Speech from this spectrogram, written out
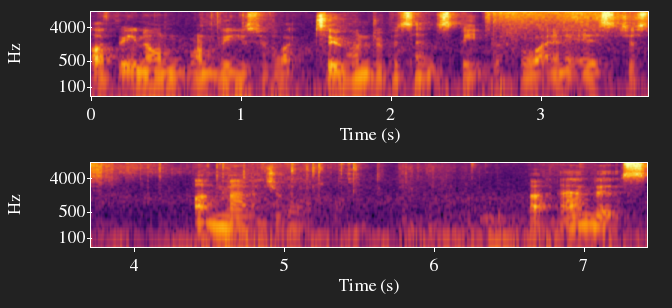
I've been on one of these with like 200% speed before and it is just unmanageable. Ah, and it's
